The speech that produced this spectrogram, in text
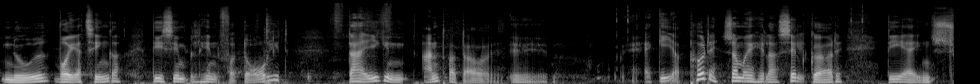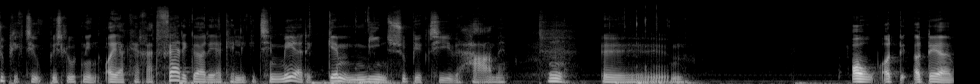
noget, hvor jeg tænker, det er simpelthen for dårligt, der er ikke andre, der øh, agerer på det, så må jeg hellere selv gøre det. Det er en subjektiv beslutning, og jeg kan retfærdiggøre det, jeg kan legitimere det gennem min subjektive harme. Mm. Øh, og og, og der,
